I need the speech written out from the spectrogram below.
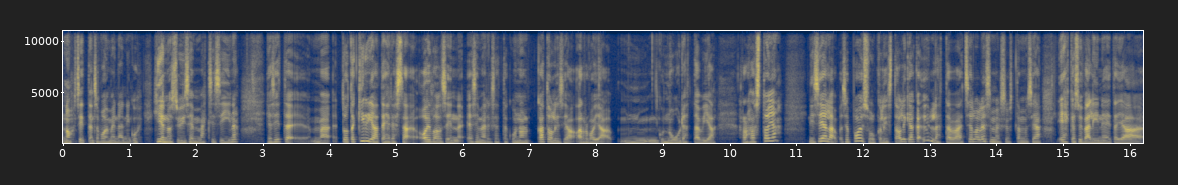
no sitten se voi mennä niin kuin hienosyisemmäksi siinä. Ja sitten mä tuota kirjaa tehdessä oivalsin esimerkiksi, että kun on katolisia arvoja mm, niin kuin noudattavia rahastoja, niin siellä se poissulkulista olikin aika yllättävää. Että siellä oli esimerkiksi just tämmöisiä ehkäisyvälineitä ja äh,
